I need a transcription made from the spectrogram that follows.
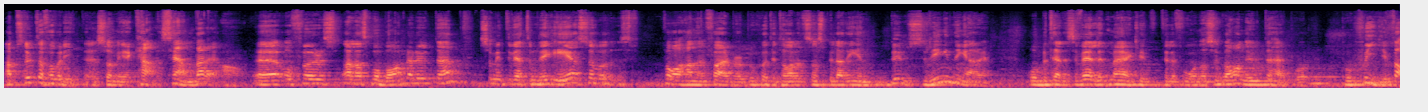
absoluta favoriter som är Kalles Sändare. Eh, och för alla små barn där ute som inte vet vem det är så var han en farbror på 70-talet som spelade in busringningar och betedde sig väldigt märkligt i telefon och så gav han ut det här på, på skiva.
